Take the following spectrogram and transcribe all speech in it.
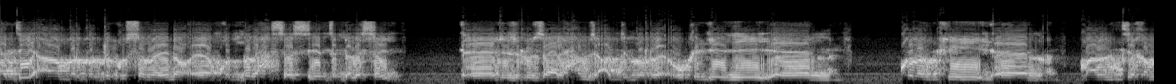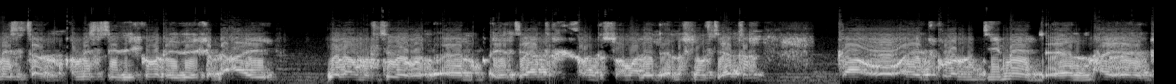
Haddii aan barbardhig ku sameyno khudbada xasaasiyadda dhalisay ra'iisul wasaare xamse cabdi barre uu ka jeediyey kulankii maalintii khamiisteedii ka horreeyay ka dhacayay golaha muftida iyo tiyaatarka qaranka soomaaliyeed ee national theater ka oo ahayd kulan diimeed maxay ahayd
